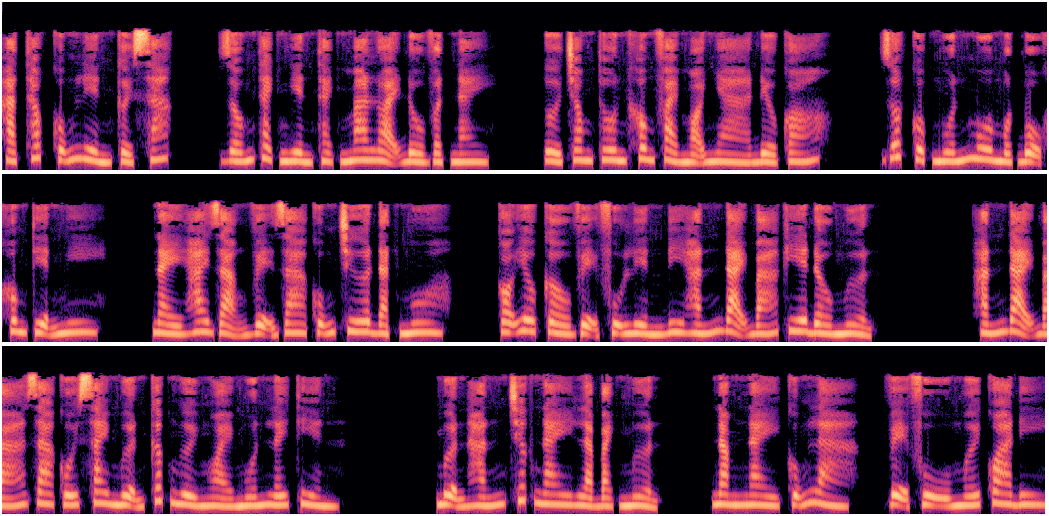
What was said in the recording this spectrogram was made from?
hạt thóc cũng liền cởi xác. Giống thạch nghiền thạch ma loại đồ vật này. Ở trong thôn không phải mọi nhà đều có. Rốt cục muốn mua một bộ không tiện nghi. Này hai dạng vệ gia cũng chưa đặt mua. Có yêu cầu vệ phụ liền đi hắn đại bá kia đầu mượn. Hắn đại bá ra cối say mượn cấp người ngoài muốn lấy tiền. Mượn hắn trước nay là bạch mượn, năm nay cũng là, vệ phụ mới qua đi,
